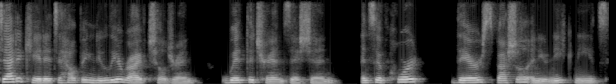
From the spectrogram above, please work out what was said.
dedicated to helping newly arrived children with the transition and support their special and unique needs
